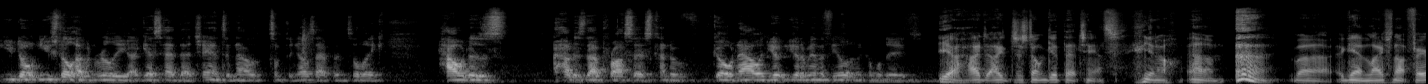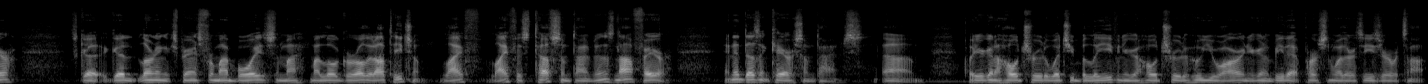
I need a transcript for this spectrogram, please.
you don't you still haven't really I guess had that chance and now something else happened. So like how does how does that process kind of go now? You, you got to be in the field in a couple days. Yeah, I, I just don't get that chance. You know, um, uh, again, life's not fair. It's good, good learning experience for my boys and my, my little girl that I'll teach them. Life life is tough sometimes, and it's not fair, and it doesn't care sometimes. Um, but you're going to hold true to what you believe and you're going to hold true to who you are and you're going to be that person whether it's easy or it's not.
